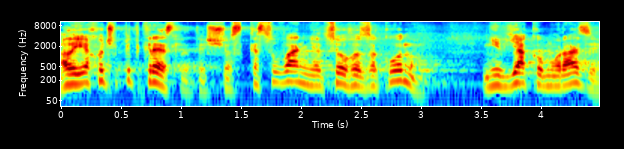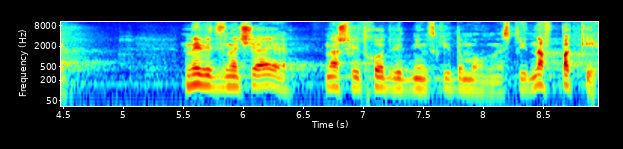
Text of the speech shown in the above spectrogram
Але я хочу підкреслити, що скасування цього закону ні в якому разі не відзначає наш відход від мінських домовленостей. Навпаки,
